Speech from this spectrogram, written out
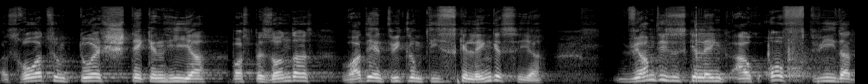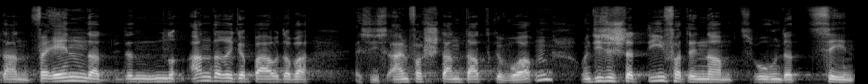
das Rohr zum Durchstecken hier. Was Besonderes war die Entwicklung dieses Gelenkes hier. Wir haben dieses Gelenk auch oft wieder dann verändert, wieder andere gebaut, aber es ist einfach Standard geworden. Und dieses Stativ hat den Namen 210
